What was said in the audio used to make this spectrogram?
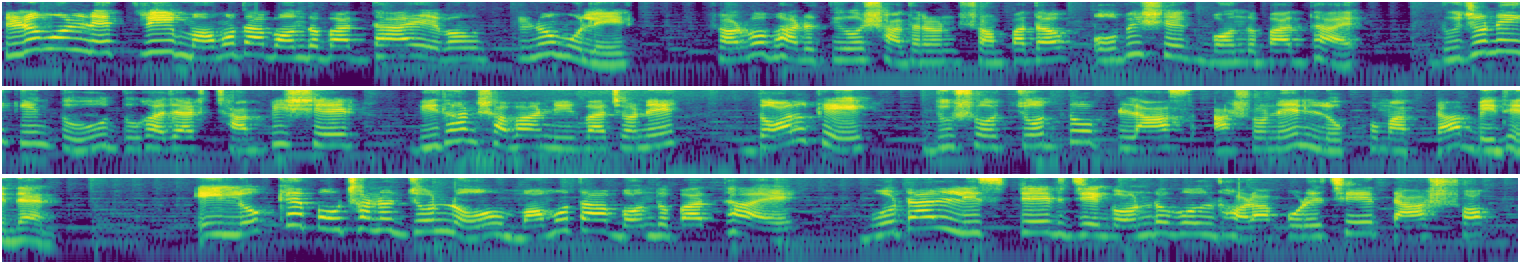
তৃণমূল নেত্রী মমতা বন্দ্যোপাধ্যায় এবং তৃণমূলের সর্বভারতীয় সাধারণ সম্পাদক অভিষেক বন্দ্যোপাধ্যায় দুজনেই কিন্তু দু হাজার বিধানসভা নির্বাচনে দলকে দুশো চোদ্দ প্লাস আসনের লক্ষ্যমাত্রা বেঁধে দেন। এই লক্ষ্যে পৌঁছানোর জন্য মমতা বন্দ্যোপাধ্যায় ভোটার লিস্টের যে গন্ডগোল ধরা পড়েছে, তা শক্ত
